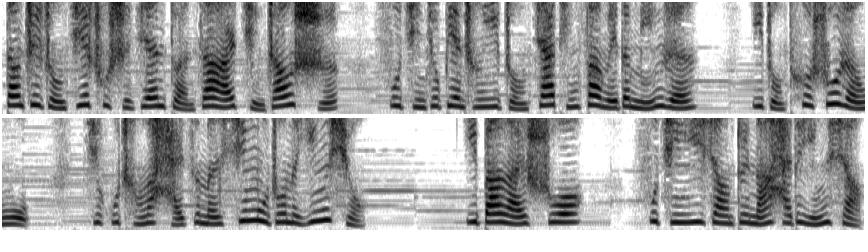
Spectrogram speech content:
当这种接触时间短暂而紧张时，父亲就变成一种家庭范围的名人，一种特殊人物。几乎成了孩子们心目中的英雄。一般来说，父亲意向对男孩的影响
